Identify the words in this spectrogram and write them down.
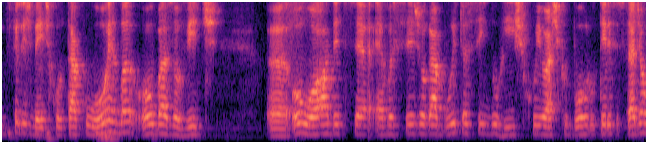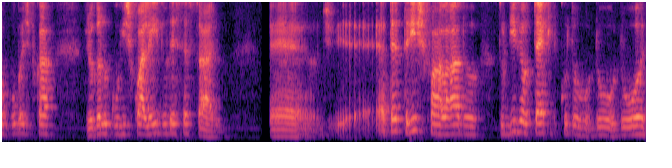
infelizmente, contar com o Oerman ou o Bazovic uh, ou o Ordetz é, é, você jogar muito assim no risco. E eu acho que o Borro não tem necessidade alguma de ficar jogando com risco além do necessário. É, é até triste falar do, do nível técnico do, do, do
